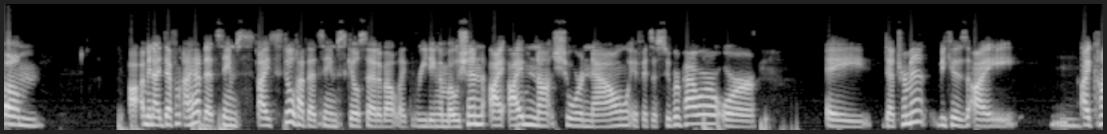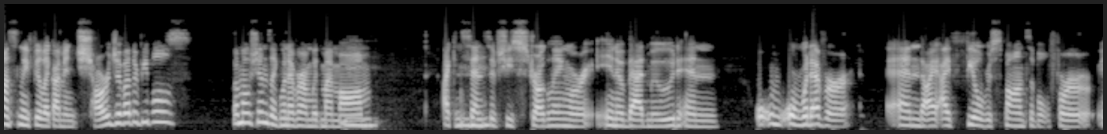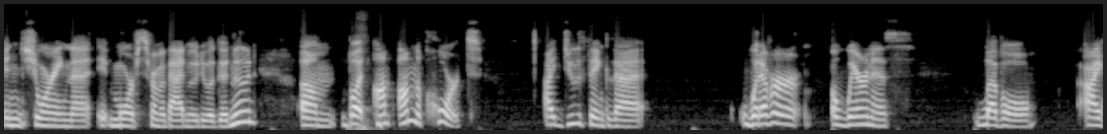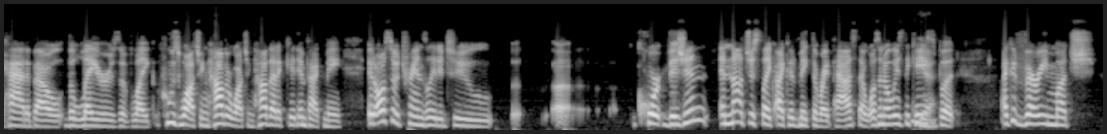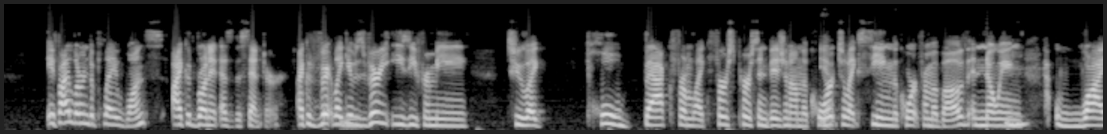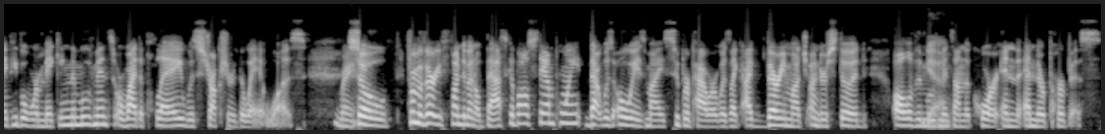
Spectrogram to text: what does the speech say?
Um I mean, I definitely I have that same I still have that same skill set about like reading emotion. I I'm not sure now if it's a superpower or a detriment because I Mm. I constantly feel like I'm in charge of other people's emotions. Like whenever I'm with my mom, mm. I can mm-hmm. sense if she's struggling or in a bad mood and or, or whatever. And I, I feel responsible for ensuring that it morphs from a bad mood to a good mood. Um, but on on the court, I do think that whatever awareness level I had about the layers of like who's watching, how they're watching, how that it could impact me. It also translated to uh, uh, court vision and not just like I could make the right pass. That wasn't always the case, yeah. but I could very much if I learned to play once, I could run it as the center. I could very like mm. it was very easy for me to like pull back from like first person vision on the court yeah. to like seeing the court from above and knowing mm-hmm. why people were making the movements or why the play was structured the way it was. Right. So from a very fundamental basketball standpoint, that was always my superpower was like I very much understood all of the movements yeah. on the court and and their purpose.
